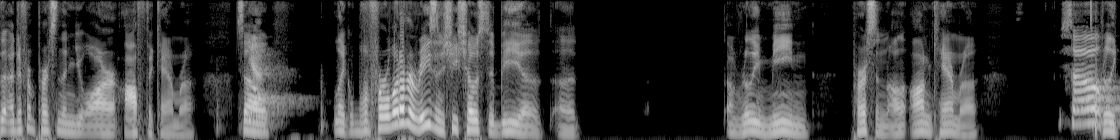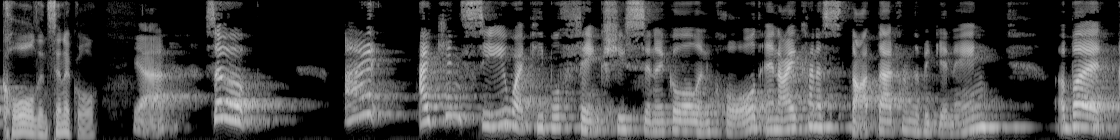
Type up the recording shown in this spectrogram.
a different person than you are off the camera. So Yeah. like for whatever reason she chose to be a a, a really mean person on, on camera So really cold and cynical Yeah. So I I can see why people think she's cynical and cold, and I kind of thought that from the beginning. But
